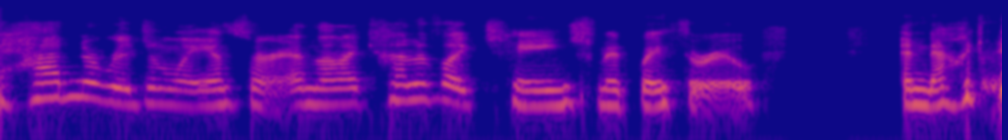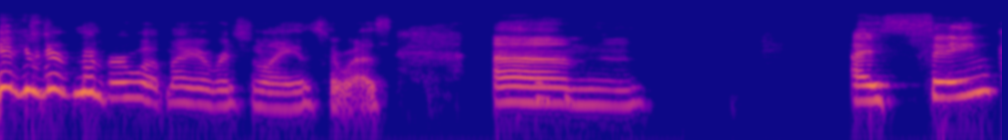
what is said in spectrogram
I had an original answer and then I kind of like changed midway through. And now I can't even remember what my original answer was. Um I think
